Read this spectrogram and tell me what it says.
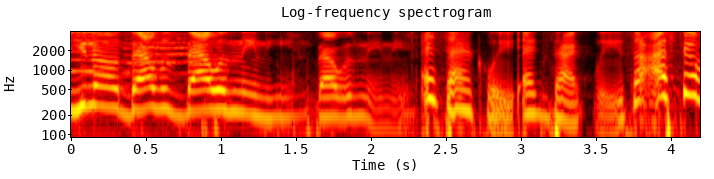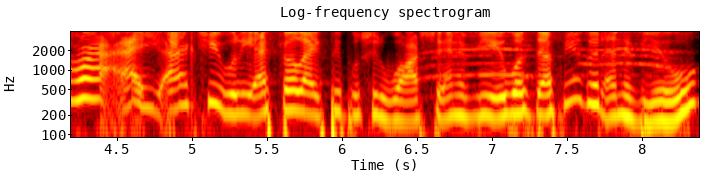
you know, that was that was Nene. That was Nene. Exactly, exactly. So I feel her. I actually really, I feel like people should watch the interview. It was definitely a good interview.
